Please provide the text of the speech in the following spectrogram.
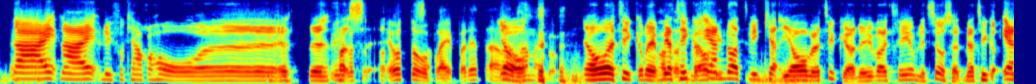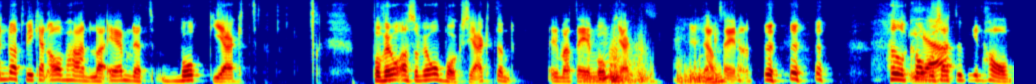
nej, nej, vi får kanske ha äh, ett... Äh, vi får återupprepa detta ja. en annan gång. Ja, jag tycker det. Men jag tycker ändå att vi kan... Ja, men det tycker jag. Det var trevligt så sett. Men jag tycker ändå att vi kan avhandla ämnet bockjakt på vår, alltså vårboxjakten. I och med att det är mm. bockjakt i den här tiden. Hur kommer det ja. sig att du vill ha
